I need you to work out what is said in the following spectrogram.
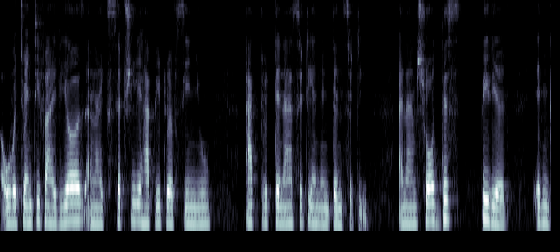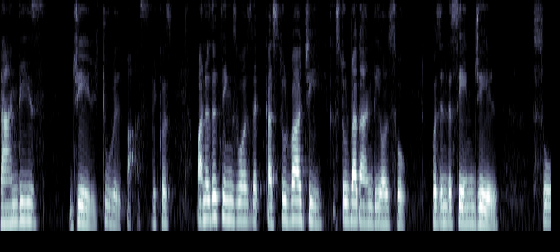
over 25 years and are exceptionally happy to have seen you act with tenacity and intensity. And i'm sure this period in gandhi's jail too will pass. Because one of the things was that kasturba ji kasturba gandhi also was in the same jail. So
